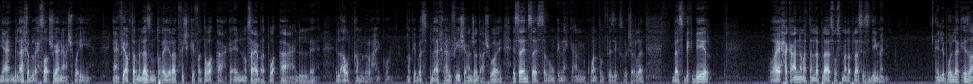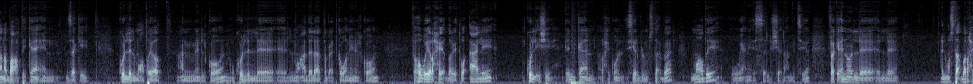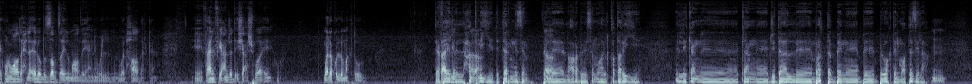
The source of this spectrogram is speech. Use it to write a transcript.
يعني بالآخر بالإحصاء شو يعني عشوائية؟ يعني في أكثر من لازم متغيرات فيش كيف أتوقع كأنه صعب أتوقع ال outcome اللي راح يكون okay بس بالآخر هل في شيء عن جد عشوائي؟ هسه انسى هسه ممكن نحكي عن quantum physics وشغلات بس بكبير وهي حكى عنها مثلا لابلاس واسمها Laplace demon اللي بقول لك إذا أنا بعطي كائن ذكي كل المعطيات عن الكون وكل المعادلات تبعت قوانين الكون فهو راح يقدر يتوقع لي كل إشي إن كان راح يكون يصير بالمستقبل ماضي ويعني هسه الأشياء اللي عم بتصير. فكأنه ال ال المستقبل راح يكون واضح له بالضبط زي الماضي يعني والحاضر كان. إيه، فهل في عن جد إشي عشوائي؟ ولا كله مكتوب؟ تفعيل الحتمية ديترمينزم آه. العربي بيسموها القدرية. اللي كان كان جدال مرتب بين بوقت المعتزلة.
